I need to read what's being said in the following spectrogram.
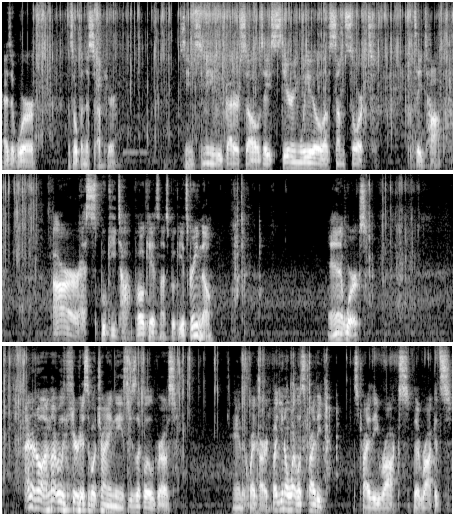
as it were. Let's open this up here. Seems to me we've got ourselves a steering wheel of some sort. It's a top. R, a spooky top. Okay, it's not spooky. It's green though. And it works. I don't know, I'm not really curious about trying these. These look a little gross and they're quite hard. But you know what? Let's try the let's try the rocks, the rockets.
